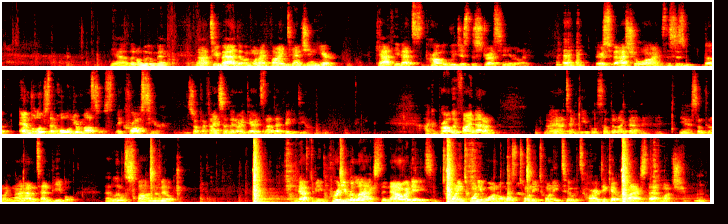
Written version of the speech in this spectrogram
Yeah, a little movement. Not too bad though. And when I find tension here, Kathy, that's probably just the stress in your life. There's fascial lines. This is the envelopes that hold your muscles. They cross here. So if I find something right there, it's not that big a deal. I could probably find that on 9 out of 10 people, something like that. Mm-hmm. Yeah, something like 9 out of 10 people. That little spot in the middle. You'd have to be pretty relaxed. And nowadays, 2021, almost 2022, it's hard to get relaxed that much. Mm-hmm.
